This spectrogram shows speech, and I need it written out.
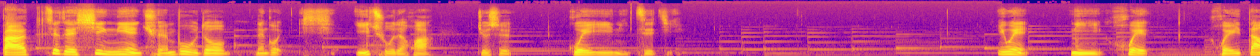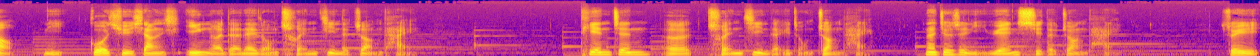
把这个信念全部都能够移除的话，就是皈依你自己，因为你会回到你过去像婴儿的那种纯净的状态，天真而纯净的一种状态，那就是你原始的状态，所以。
